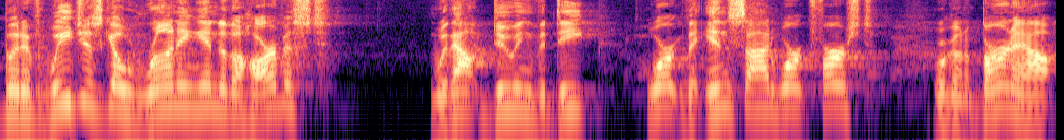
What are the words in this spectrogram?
But if we just go running into the harvest without doing the deep work, the inside work first, we're going to burn out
